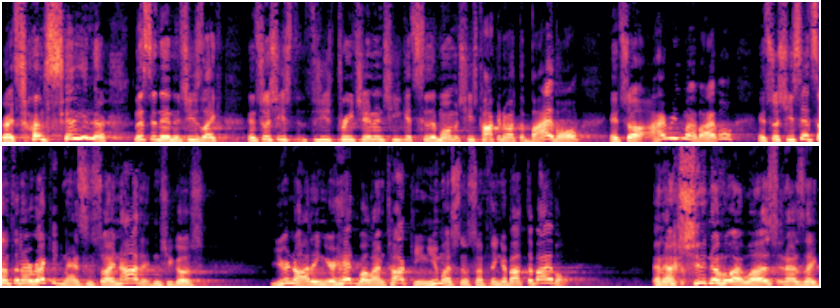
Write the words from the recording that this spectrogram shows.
right? So I'm sitting there listening, and she's like, and so she's she's preaching, and she gets to the moment she's talking about the Bible, and so I read my Bible, and so she said something I recognized, and so I nodded, and she goes, "You're nodding your head while I'm talking. You must know something about the Bible." And I, she didn't know who I was, and I was like,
